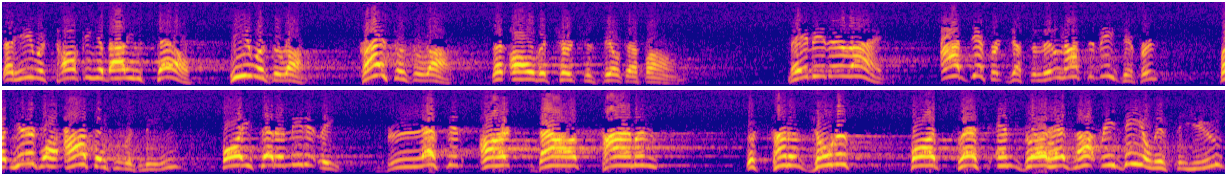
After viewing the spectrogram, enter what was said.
that he was talking about himself. He was the rock. Christ was the rock that all the church is built upon. Maybe they're right. I differ just a little, not to be different. But here's what I think he was meaning. For he said immediately, Blessed art thou, Simon, the son of Jonas, for flesh and blood has not revealed this to you,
